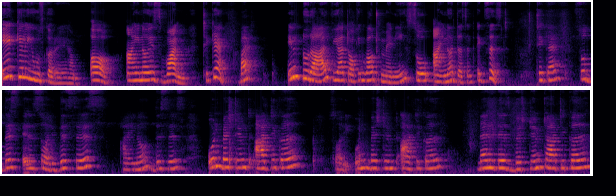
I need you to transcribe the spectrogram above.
एक के लिए यूज़ कर रहे हैं हम। अ आइनर इज़ वन ठीक है? But in plural we are talking about many so आइनर डजेंट एग्जिस्ट ठीक है so this is sorry this is आइनर this is unbestimmt article sorry unbestimmt article then it is bestimmt article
